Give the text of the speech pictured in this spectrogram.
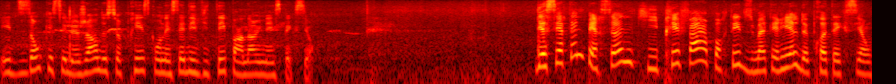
et disons que c'est le genre de surprise qu'on essaie d'éviter pendant une inspection. Il y a certaines personnes qui préfèrent porter du matériel de protection.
